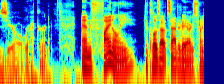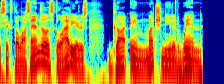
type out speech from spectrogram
0 record. And finally, to close out Saturday, August 26th, the Los Angeles Gladiators got a much needed win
